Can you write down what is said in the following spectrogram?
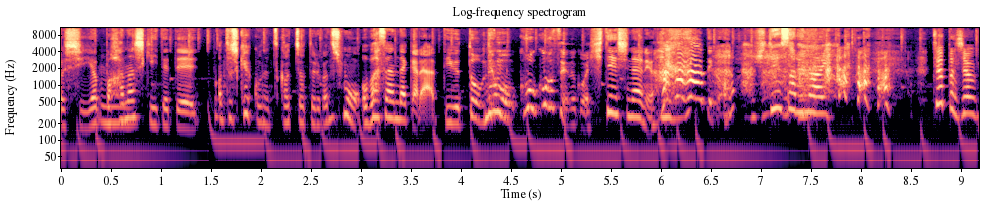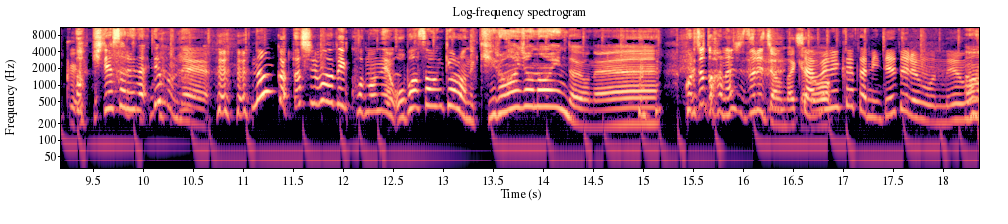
うしやっぱ話聞いてて、私結構ね使っちゃってるから私もおばさんだからって言うとでも高校生の子は否定しないのよ。はははってか 否定されないちょっとショック。否定されない。でもねなんか私はねこのねおばさんキャラね嫌いじゃないんだよね。これちょっと話ずれちゃうんだけど。喋り方に出てるもんねもう。ん、う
